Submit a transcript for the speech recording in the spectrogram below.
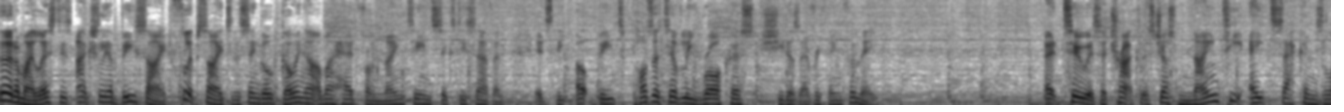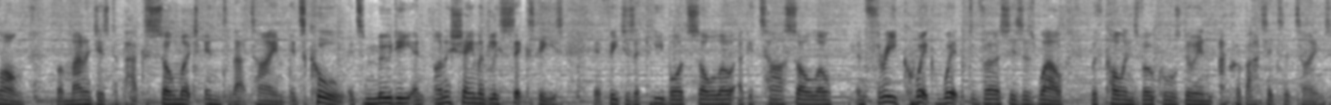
Third on my list is actually a B-side, flip side to the single Going Out of My Head from 1967. It's the upbeat, positively raucous She Does Everything for Me. At 2, it's a track that's just 98 seconds long, but manages to pack so much into that time. It's cool, it's moody and unashamedly 60s. It features a keyboard solo, a guitar solo, and three quick whipped verses as well, with Colin's vocals doing acrobatics at times.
